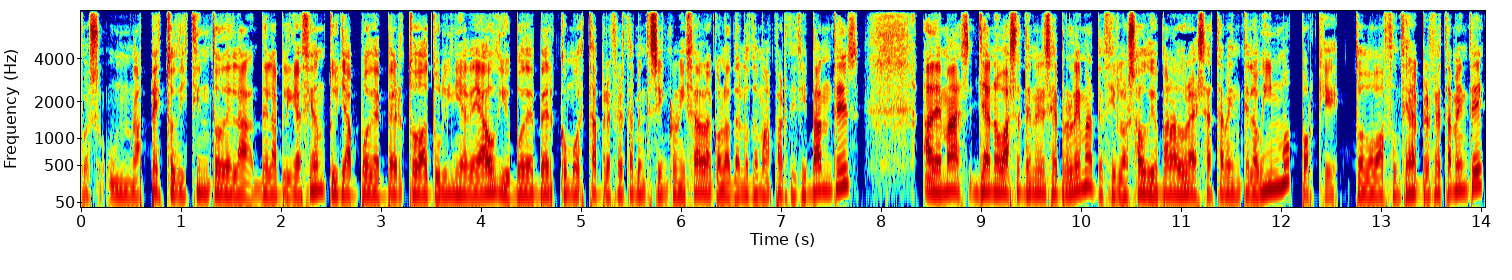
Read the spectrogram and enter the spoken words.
pues un aspecto distinto de la, de la aplicación. Tú ya puedes ver toda tu línea de audio, puedes ver cómo está perfectamente sincronizada con la de los demás participantes. Además, ya no vas a tener ese problema, es decir, los audios van a durar exactamente lo mismo porque todo va a funcionar perfectamente.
